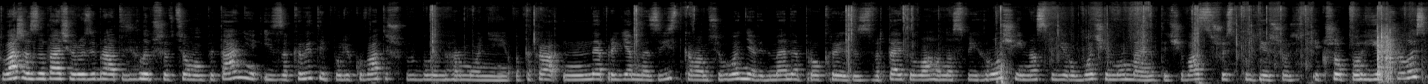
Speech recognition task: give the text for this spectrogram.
Ваша задача розібратись глибше в цьому питанні і закрити, полікувати, щоб ви були в гармонії. Отака неприємна звістка вам сьогодні від мене про кризу. Звертайте увагу на свої гроші і на свої робочі моменти. Чи вас щось погіршилось? Якщо погіршилось,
